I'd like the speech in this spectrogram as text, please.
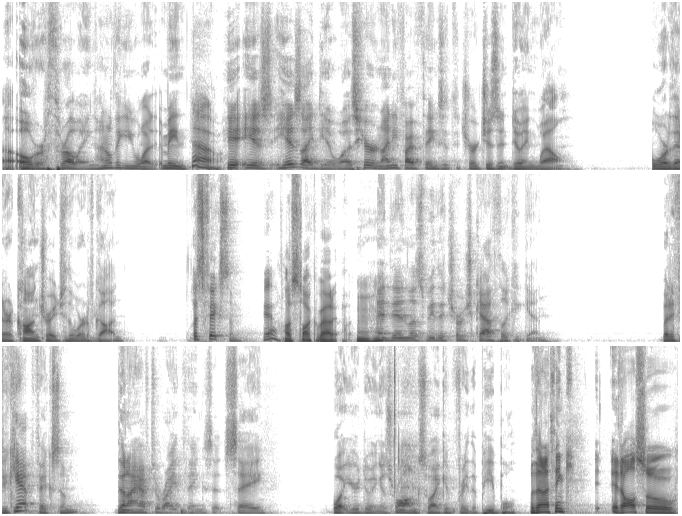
uh, overthrowing. I don't think he want. I mean, No. his his idea was here are 95 things that the church isn't doing well, or that are contrary to the Word of God. Let's fix them. Yeah, let's talk about it. Mhm. and then let's be the church Catholic again. But if you can't fix them, then I have to write things that say what you're doing is wrong so I can free the people. But then I think it also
